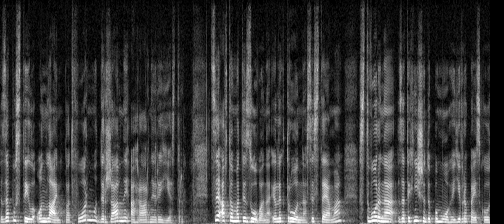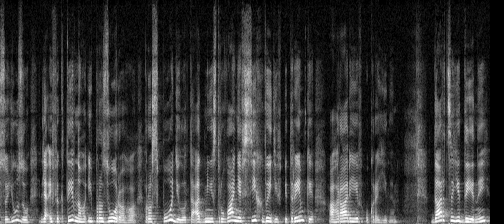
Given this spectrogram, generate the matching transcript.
запустило онлайн-платформу Державний аграрний реєстр. Це автоматизована електронна система, створена за технічної допомоги Європейського Союзу для ефективного і прозорого розподілу та адміністрування всіх видів підтримки аграріїв України. Дар це єдиний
